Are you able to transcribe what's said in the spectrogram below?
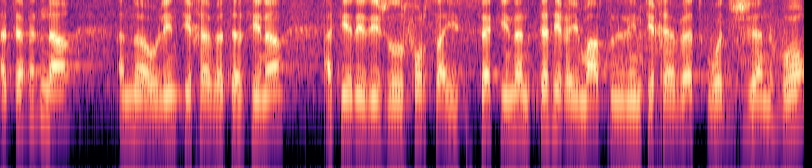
أتمنى أنه الانتخابات أثناء أتيري ديج الفرصة الساكنة نتاثي غيمارسن الانتخابات وتجنبوا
